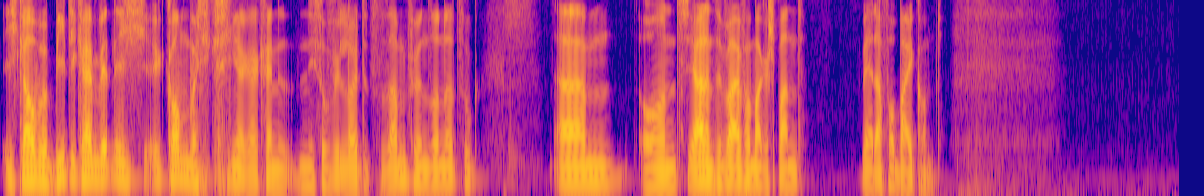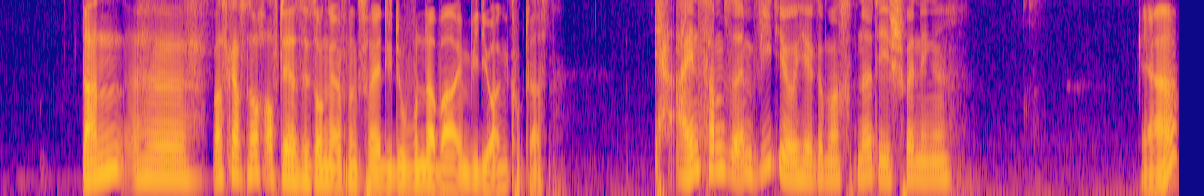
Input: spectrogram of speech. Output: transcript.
Ich glaube, Bietigheim wird nicht kommen, weil die kriegen ja gar keine, nicht so viele Leute zusammen für einen Sonderzug. Ähm, und ja, dann sind wir einfach mal gespannt, wer da vorbeikommt. Dann, äh, was gab's noch auf der Saisoneröffnungsfeier, die du wunderbar im Video angeguckt hast? Ja, eins haben sie im Video hier gemacht, ne? Die Schwenninge. Ja?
